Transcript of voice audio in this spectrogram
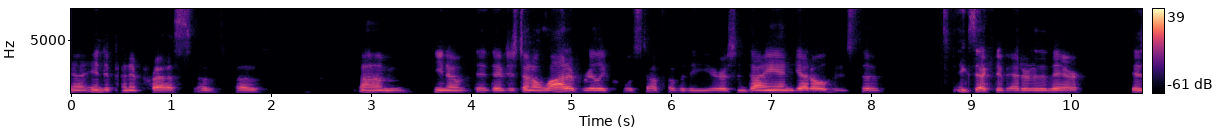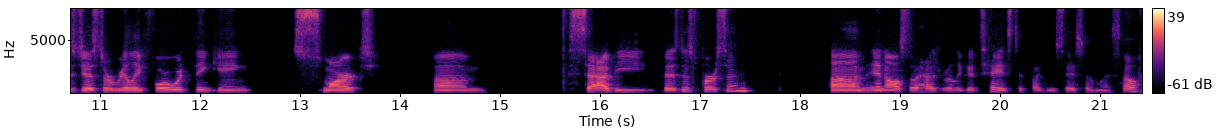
uh, independent press of, of um, you know, they, have just done a lot of really cool stuff over the years. And Diane Goettel, who's the executive editor there, is just a really forward thinking, smart, um, savvy business person um, and also has really good taste, if I do say so myself.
